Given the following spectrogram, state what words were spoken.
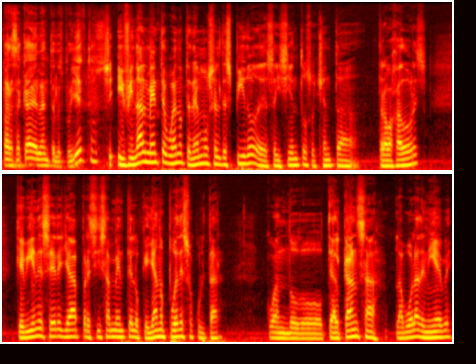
para sacar adelante los proyectos? Sí, y finalmente, bueno, tenemos el despido de 680 trabajadores, que viene a ser ya precisamente lo que ya no puedes ocultar cuando te alcanza la bola de nieve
